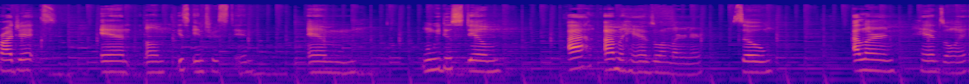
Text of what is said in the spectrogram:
projects and um, it's interesting. And when we do STEM, I, I'm a hands on learner. So I learn hands on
